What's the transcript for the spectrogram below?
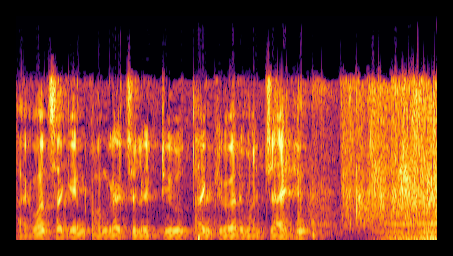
I once again congratulate you. Thank you very much. Jai.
